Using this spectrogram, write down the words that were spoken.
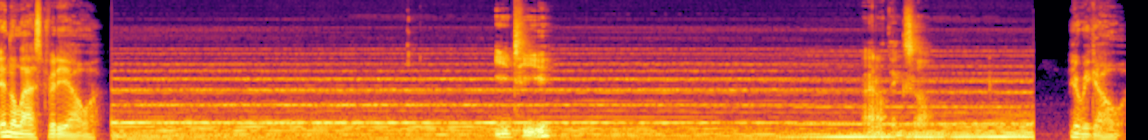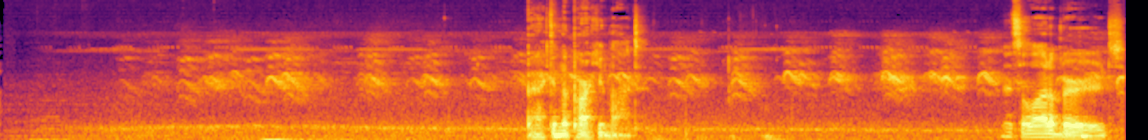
In the last video, E.T.? I don't think so. here we go. Back in the parking lot. That's a lot of birds.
